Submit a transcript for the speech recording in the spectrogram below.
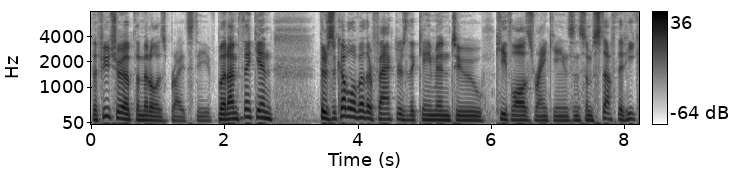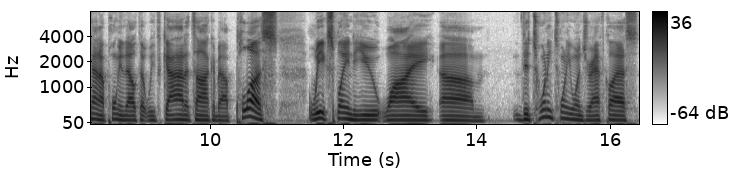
The future up the middle is bright, Steve, but I'm thinking there's a couple of other factors that came into Keith Law's rankings and some stuff that he kind of pointed out that we've got to talk about. Plus, we explained to you why um, the 2021 draft class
